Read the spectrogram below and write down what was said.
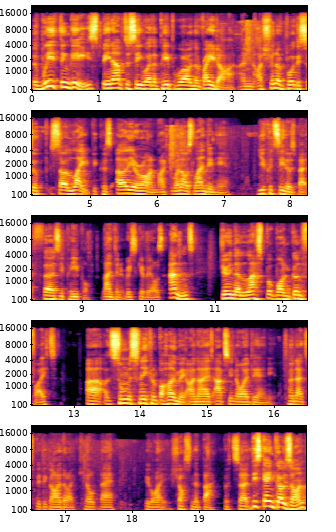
The weird thing is being able to see whether people were on the radar, and I shouldn't have brought this up so late because earlier on, like when I was landing here, you could see there was about 30 people landing at Risky Reels, and during the last but one gunfight, uh, someone was sneaking up behind me, and I had absolutely no idea, and it turned out to be the guy that I killed there who I shot in the back. But uh, this game goes on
